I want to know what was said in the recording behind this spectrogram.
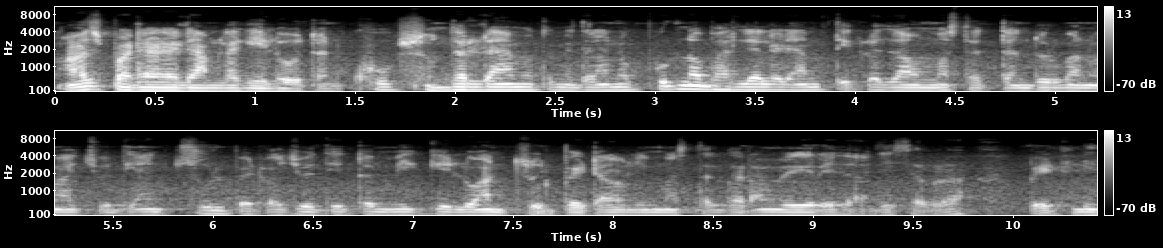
आज पडाळा डॅमला गेलो होतो आणि खूप सुंदर डॅम होतं मित्रांनो. पूर्ण भरलेला डॅम तिकडे जाऊन मस्त तंदूर बनवायची होती आणि चूल पेटवायची होती. तर मी गेलो आणि चूल पेटावली मस्त गरम वगैरे झाली सगळं पेटली.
